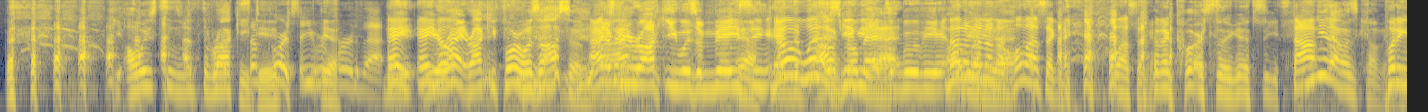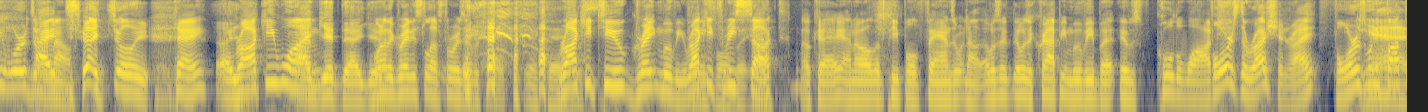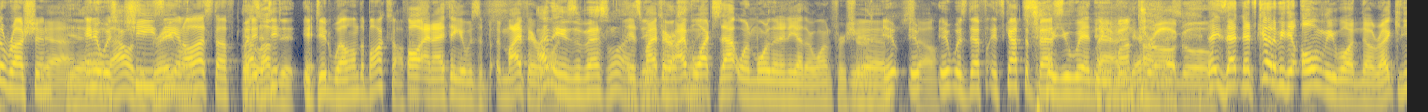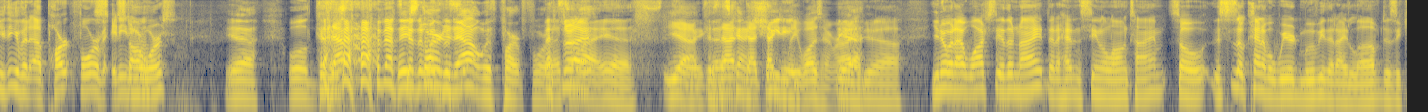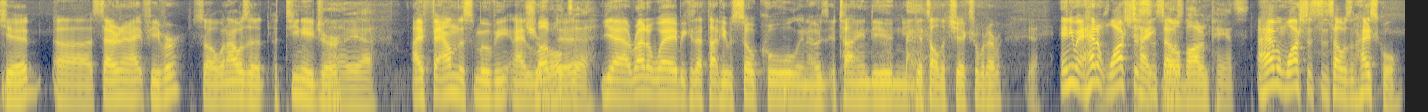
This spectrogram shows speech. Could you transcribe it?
Always to, with the Rocky, of dude. course, you Yeah. refer to that. Hey, hey, You're no, right. Rocky Four was awesome. Actually, Every Rocky was amazing. Yeah. No, the it wasn't. I'll give you romantic that. movie. No, I'll no, no, no, no. Hold on a second. Hold on a second. and of course, they get see. Stop You knew that was coming. Putting words in my I, mouth. I totally. Okay, I- Rocky One. I get that, I get one of the greatest love stories ever told. Okay, Rocky Two, great movie. Rocky painful, Three but yeah. sucked. Okay, I know all the people fans. or No, that was a that was a crappy movie, but it was cool to watch. Four's the Russian, right? Four is when he fought the Russian, and it was that was a cheesy great and all that stuff. I But it loved did, it. did well on the box office. Oh, and I think it was a, my favorite. I think one. it's the best one. It's dude, my favorite. I've personally. watched that one more than any other one for sure. Yeah. it, it, so. it was definitely. It's got the So best. you win theme that. montage. Is that that's got to be the only one though, right? Can you think of an, a part four of any Star Wars. Yeah. Well, That, That's they 'cause it started the- out with part four. That's, That's right. why. Yeah. yeah, because that's that, kinda that technically wasn't right. Yeah. Yeah. You know what I watched the other night that I hadn't seen in a long time? So this is a kind of a weird movie that I loved as a kid, uh, Saturday Night Fever. So when I was a, a teenager, Oh yeah. I found this movie and I loved it. Yeah, right away because I thought he was so cool. You know, he's Italian dude and he gets all the chicks or whatever. Yeah. Anyway, I hadn't watched this since I bell was bottom pants. I haven't watched it since I was in high school.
